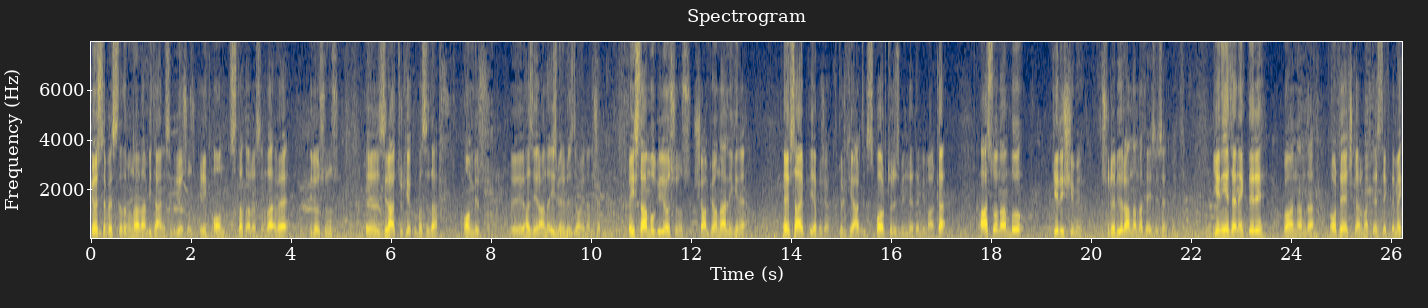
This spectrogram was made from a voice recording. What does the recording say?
Göztepe stadı bunlardan bir tanesi biliyorsunuz. İlk 10 stat arasında ve biliyorsunuz e, Ziraat Türkiye Kupası da 11 e, Haziran'da İzmir'imizde oynanacak. Ve İstanbul biliyorsunuz Şampiyonlar Ligi'ne ev sahipliği yapacak. Türkiye artık spor turizminde de bir marka. Asıl olan bu gelişimi sürebilir anlamda tesis etmek. Yeni yetenekleri bu anlamda ortaya çıkarmak, desteklemek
